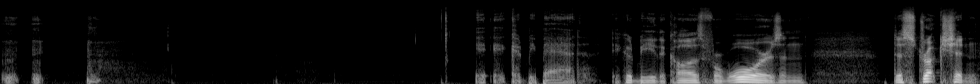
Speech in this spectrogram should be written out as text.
it, it could be bad. It could be the cause for wars and destruction.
